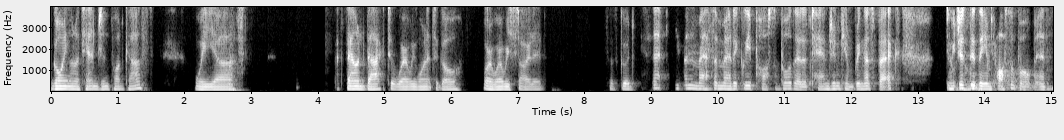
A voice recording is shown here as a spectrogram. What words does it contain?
going on a tangent podcast we uh found back to where we wanted to go or where we started so it's good Is that even mathematically possible that a tangent can bring us back? we just did the impossible, man.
